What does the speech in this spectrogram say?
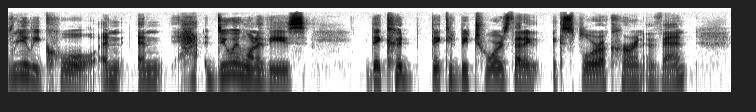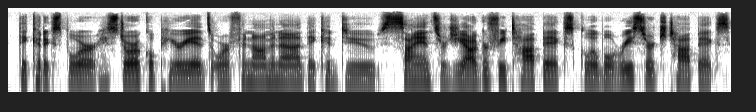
really cool, and and doing one of these, they could they could be tours that explore a current event. They could explore historical periods or phenomena. They could do science or geography topics, global research topics.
